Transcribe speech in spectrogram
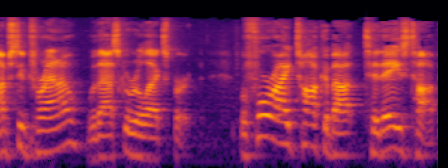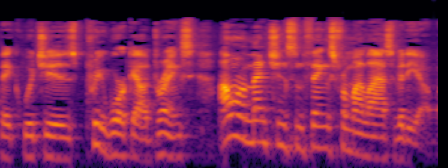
I'm Steve Turano with Ask a Real Expert. Before I talk about today's topic, which is pre workout drinks, I want to mention some things from my last video.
